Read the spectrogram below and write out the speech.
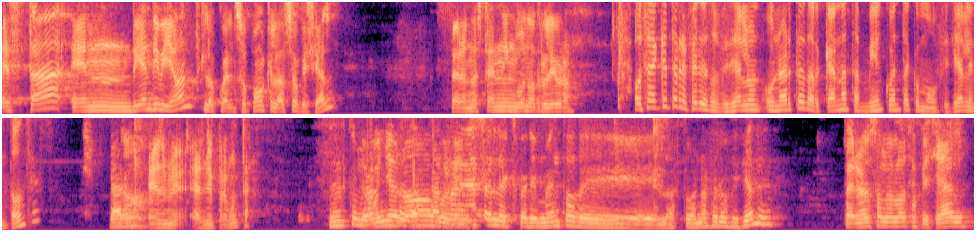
está en D&D Beyond, lo cual supongo que lo hace oficial, pero no está en ningún otro libro. O sea, ¿a qué te refieres, oficial? ¿Un, un arte de arcana también cuenta como oficial entonces? Claro. Es mi, es mi pregunta. Pues es que un Según yo, arte de no, arcana porque- es el experimento de las que van a ser oficiales. Pero eso no lo hace oficial.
